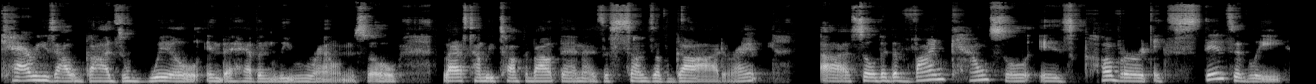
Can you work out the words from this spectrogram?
carries out God's will in the heavenly realm. So last time we talked about them as the sons of God, right? Uh, so the divine council is covered extensively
